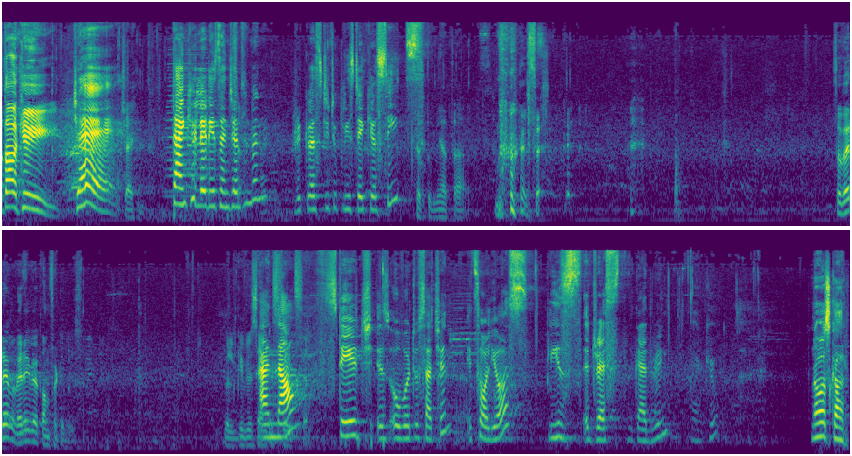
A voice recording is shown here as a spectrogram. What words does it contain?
माता की। जय। Thank you ladies and gentleman request you to please take your seat sir तुम आता sir so very very very comfortable will give you sent and now stage is over to Sachin it's all yours please address the gathering thank you नमस्कार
